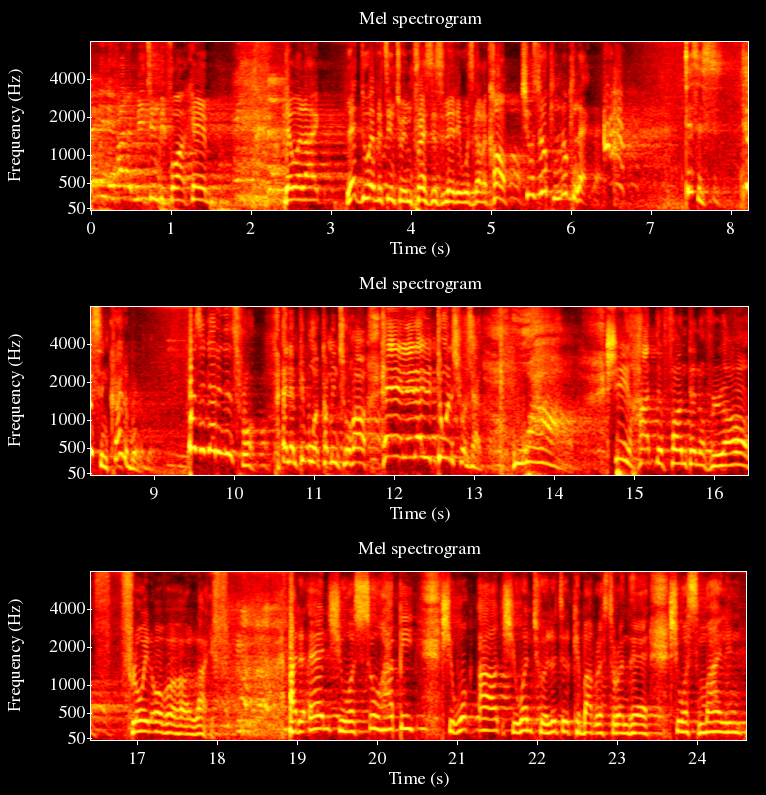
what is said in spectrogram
Maybe they had a meeting before I came. They were like, let's do everything to impress this lady who's gonna come. She was looking, looking like, ah, this is this is incredible. Where's he getting this from? And then people were coming to her, hey lady, how you doing? She was like, wow. She had the fountain of love flowing over her life. At the end, she was so happy. She walked out, she went to a little kebab restaurant there. She was smiling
